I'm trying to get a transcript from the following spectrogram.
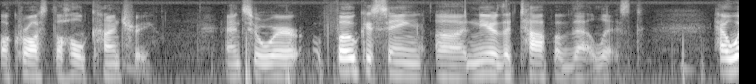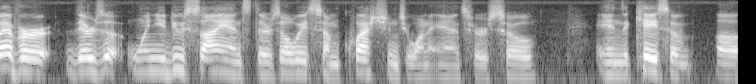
across the whole country. And so we're focusing uh, near the top of that list. However, there's a, when you do science, there's always some questions you want to answer. So in the case of uh,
